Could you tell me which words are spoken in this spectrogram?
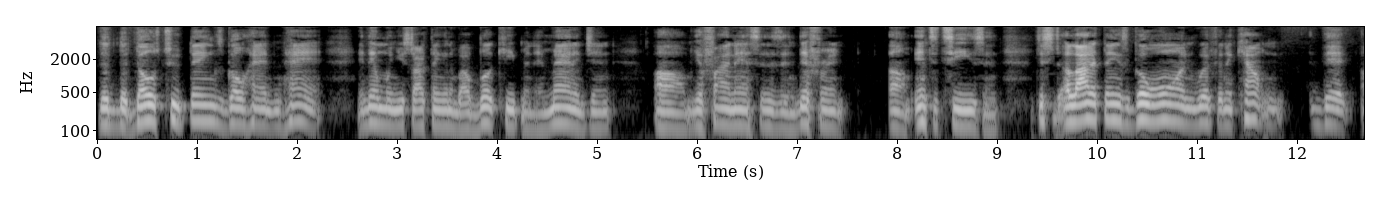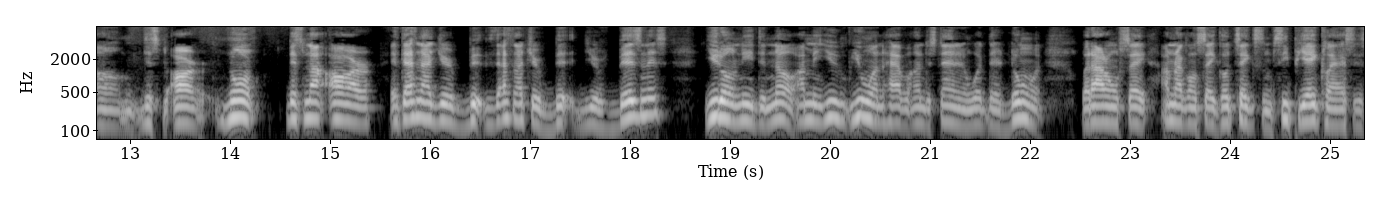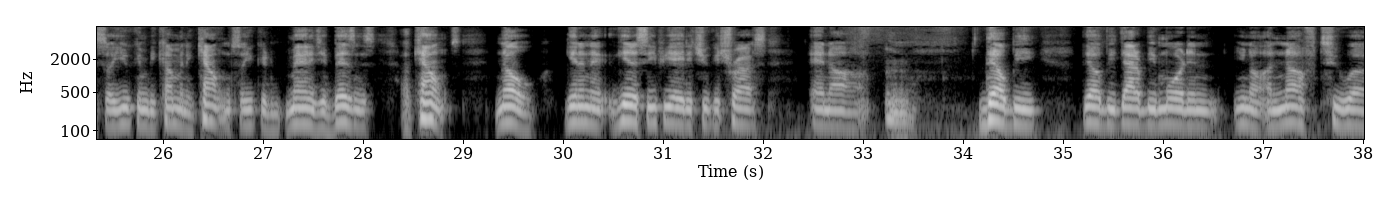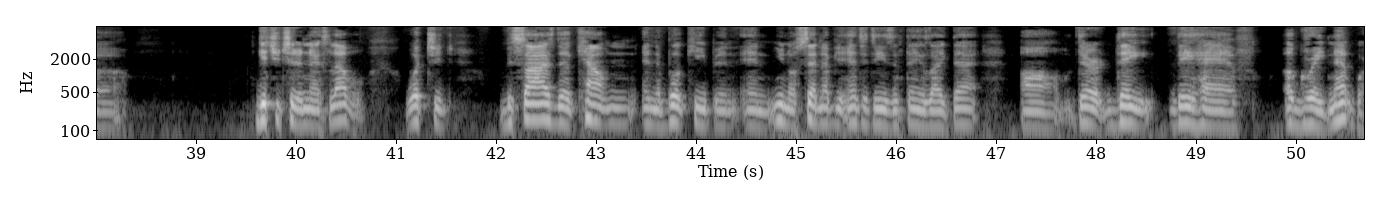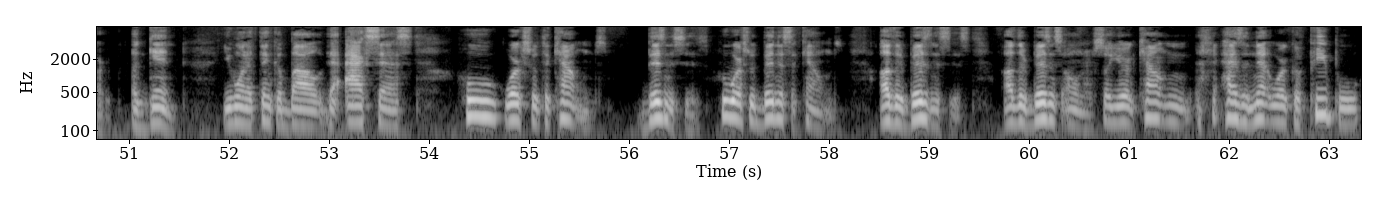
the, the, those two things go hand in hand. And then when you start thinking about bookkeeping and managing um, your finances and different um, entities and just a lot of things go on with an accountant that um just are norm that's not our if that's not your that's not your your business you don't need to know. I mean you you want to have an understanding of what they're doing but i don't say i'm not going to say go take some cpa classes so you can become an accountant so you can manage your business accounts no get in a get a cpa that you can trust and uh they'll be they'll be that'll be more than you know enough to uh get you to the next level. What you besides the accounting and the bookkeeping and you know setting up your entities and things like that, um, they're they they have a great network. Again, you want to think about the access. Who works with accountants? Businesses. Who works with business accountants? Other businesses, other business owners. So your accountant has a network of people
